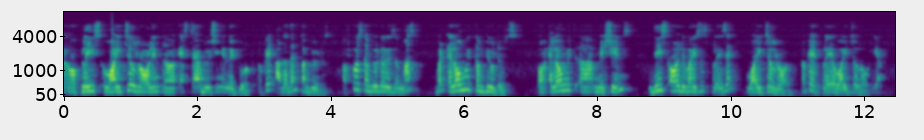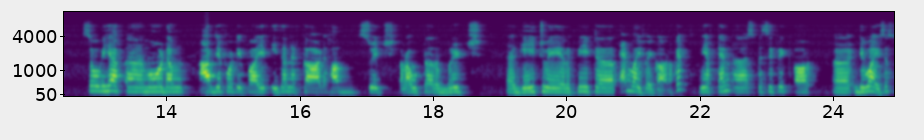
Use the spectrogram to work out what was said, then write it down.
uh, plays vital role in uh, establishing a network. Okay, other than computers. Of course, computer is a must, but along with computers or along with uh, machines, these all devices plays a vital role. Okay, play a vital role. Yeah. So we have uh, modem, RJ45, Ethernet card, hub, switch, router, bridge, uh, gateway, repeater, and Wi-Fi card. Okay, we have 10 uh, specific or uh, devices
